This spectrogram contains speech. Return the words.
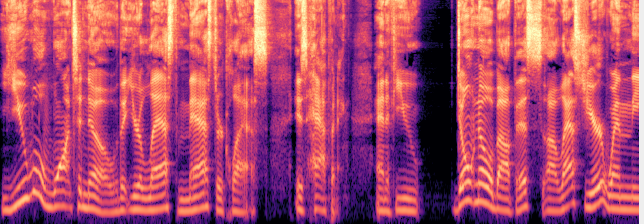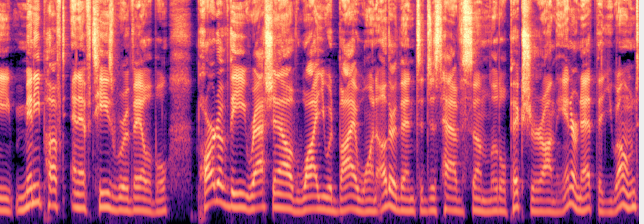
you will want to know that your last masterclass is happening. And if you don't know about this, uh, last year when the Mini Puft NFTs were available, part of the rationale of why you would buy one, other than to just have some little picture on the internet that you owned,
